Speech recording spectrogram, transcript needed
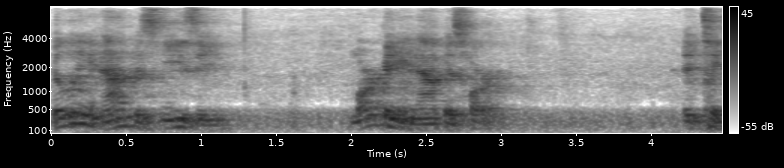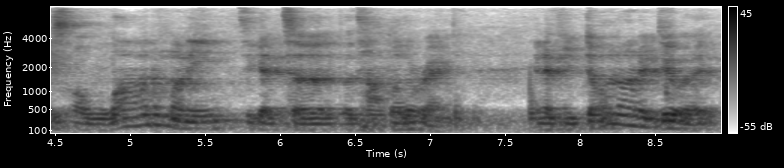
building an app is easy, marketing an app is hard. It takes a lot of money to get to the top of the rank, and if you don't know how to do it,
